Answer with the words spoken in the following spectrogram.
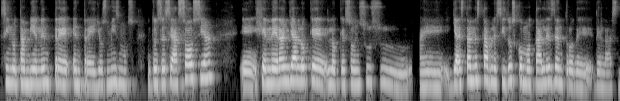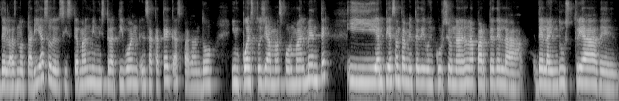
sino también entre, entre ellos mismos. Entonces se asocian, eh, generan ya lo que, lo que son sus, eh, ya están establecidos como tales dentro de, las, de las notarías o del sistema administrativo en, Zacatecas, pagando impuestos ya más formalmente. Y empiezan también, te digo, a incursionar en la parte de la, de la industria de,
